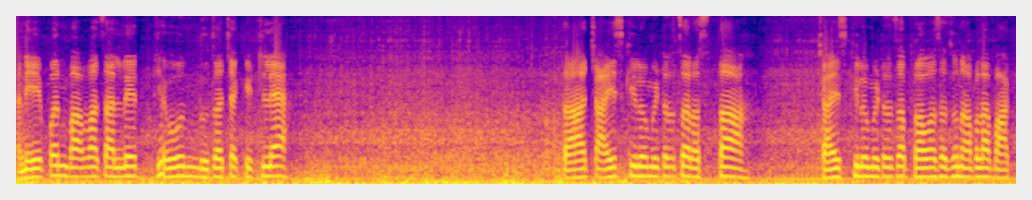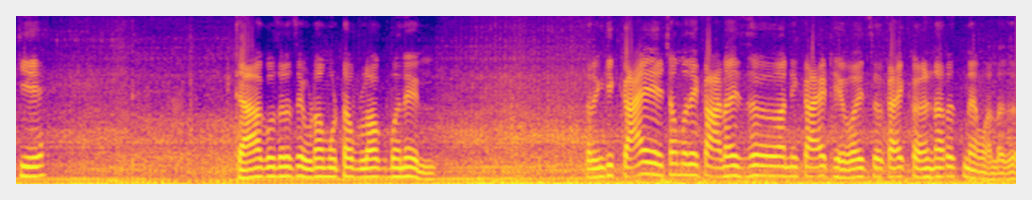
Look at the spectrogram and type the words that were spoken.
आणि हे पण बाबा चाललेत घेऊन दुधाच्या किटल्या. तर हा चाळीस किलोमीटरचा रस्ता. चाळीस किलोमीटरचा प्रवास अजून आपला बाकी आहे. त्या अगोदरच एवढा मोठा ब्लॉग बनेल. कारण की काय याच्यामध्ये काढायचं आणि काय ठेवायचं काय कळणारच नाही मला जर.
